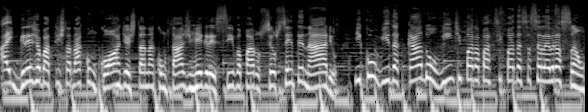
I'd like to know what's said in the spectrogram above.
A Igreja Batista da Concórdia está na contagem regressiva para o seu centenário e convida cada ouvinte para participar dessa celebração.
